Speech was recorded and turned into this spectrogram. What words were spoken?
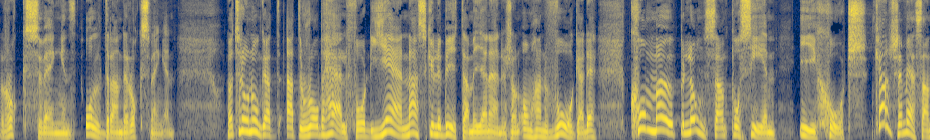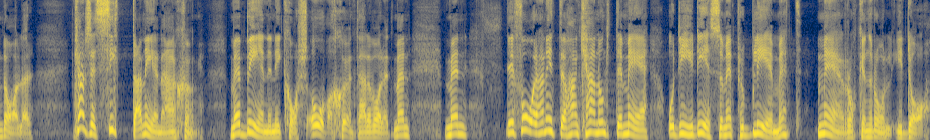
rocksvängen, åldrande rocksvängen. Jag tror nog att, att Rob Halford gärna skulle byta med Ian Anderson om han vågade komma upp långsamt på scen i shorts, kanske med sandaler. Kanske sitta ner när han sjöng med benen i kors. Åh, vad skönt det hade varit. Men, men det får han inte och han kan nog inte med. Och det är ju det som är problemet med rock'n'roll idag.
